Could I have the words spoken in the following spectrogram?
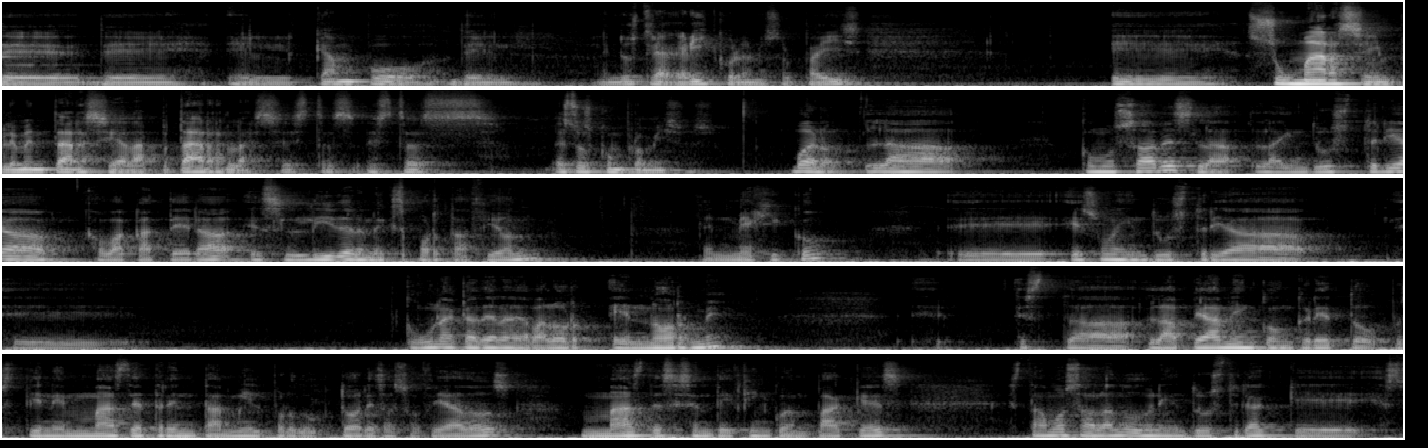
de, campo de la industria agrícola en nuestro país? Eh, sumarse, implementarse, adaptarlas, estas, estas, estos compromisos. Bueno, como sabes, la, industria aguacatera es líder en exportación en México eh, es una industria eh, con una cadena de valor enorme. Esta, la APAM en concreto pues, tiene más de 30.000 productores asociados, más de 65 empaques. Estamos hablando de una industria que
